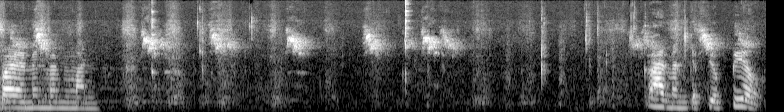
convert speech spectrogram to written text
ใบมันมันมันก้านมันจะเปรี้ยวๆ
